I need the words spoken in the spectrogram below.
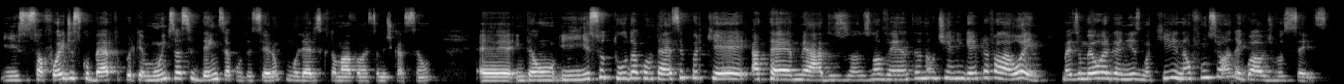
e isso só foi descoberto porque muitos acidentes aconteceram com mulheres que tomavam essa medicação. É, então, e isso tudo acontece porque até meados dos anos 90 não tinha ninguém para falar: oi, mas o meu organismo aqui não funciona igual de vocês.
